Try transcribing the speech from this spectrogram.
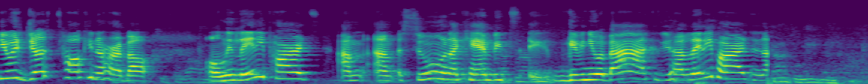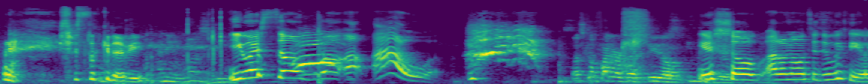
He was just talking to her about only lady parts. I'm, I'm soon I can't be t- giving you a bath because you have lady parts. And I- Just looking at me. You are so oh! grow up. Ow! Let's go find our Vestido. You're so. I don't know what to do with you.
